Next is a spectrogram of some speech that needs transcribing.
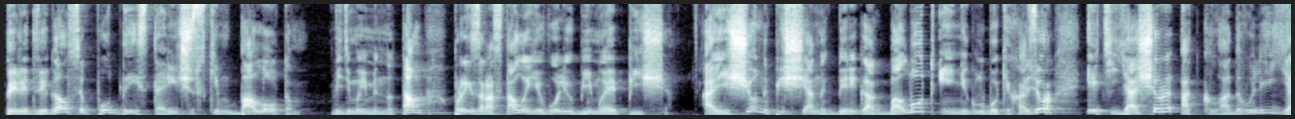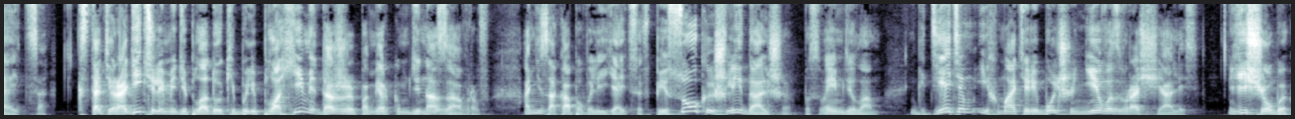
передвигался по доисторическим болотам. Видимо, именно там произрастала его любимая пища. А еще на песчаных берегах болот и неглубоких озер эти ящеры откладывали яйца. Кстати, родителями диплодоки были плохими даже по меркам динозавров. Они закапывали яйца в песок и шли дальше по своим делам. К детям их матери больше не возвращались. Еще бы,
